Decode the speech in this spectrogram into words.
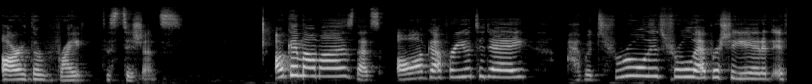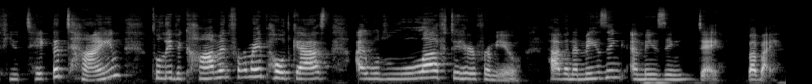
are the right decisions. Okay, mamas, that's all I've got for you today. I would truly, truly appreciate it if you take the time to leave a comment for my podcast. I would love to hear from you. Have an amazing, amazing day. Bye bye.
